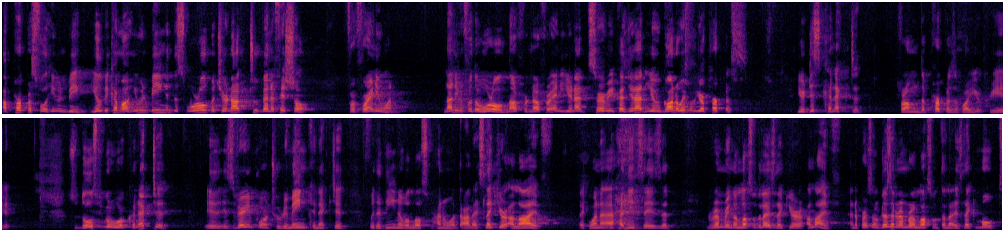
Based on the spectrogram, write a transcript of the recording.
a purposeful human being. You'll become a human being in this world, but you're not too beneficial for, for anyone. Not even for the world, not for not for any you're not serving because you're not you've gone away from your purpose. You're disconnected from the purpose of why you're created. So those people who are connected, it's very important to remain connected with the deen of Allah subhanahu wa ta'ala. It's like you're alive. Like one a hadith says that remembering Allah subhanahu wa ta'ala is like you're alive. And a person who doesn't remember Allah subhanahu wa ta'ala is like maut.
